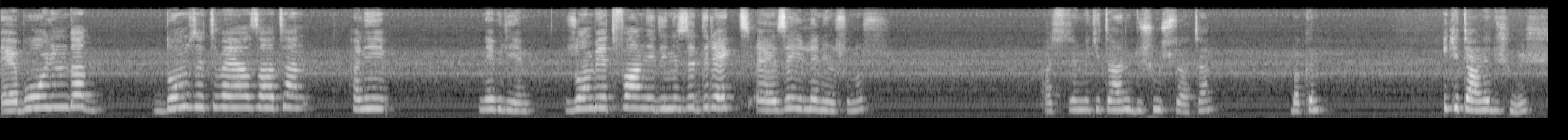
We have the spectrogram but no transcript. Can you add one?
E, bu oyunda domuz eti veya zaten hani ne bileyim zombi eti falan yediğinizde direkt e, zehirleniyorsunuz. Açtığım iki tane düşmüş zaten. Bakın. İki tane düşmüş.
